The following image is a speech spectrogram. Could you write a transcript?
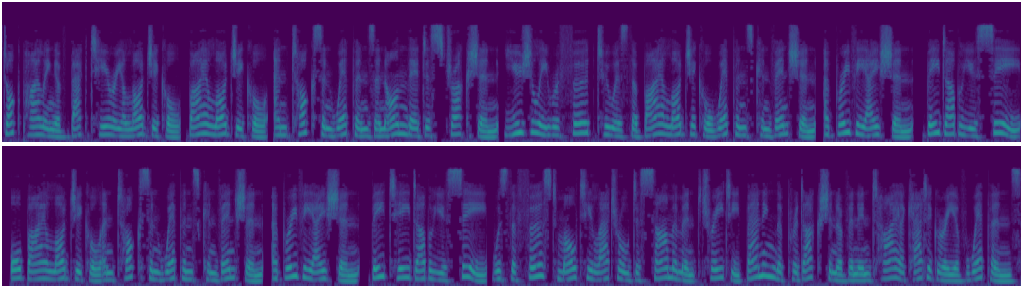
Stockpiling of Bacteriological biological and toxin weapons and on their destruction usually referred to as the Biological Weapons Convention, abbreviation, BWC, or Biological and Toxin Weapons Convention, abbreviation, BTWC was the first multilateral disarmament treaty banning the production of an entire category of weapons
